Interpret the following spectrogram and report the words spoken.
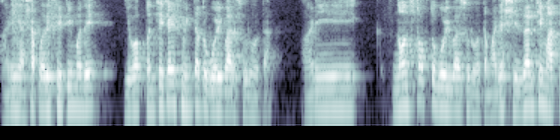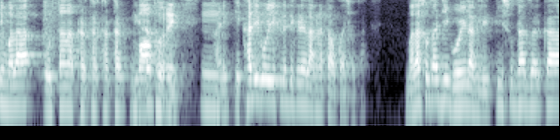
आणि अशा परिस्थितीमध्ये जेव्हा पंचेचाळीस मिनटं तो गोळीबार सुरू होता आणि नॉनस्टॉप तो गोळीबार सुरू होता. माझ्या शेजारची माती मला उडताना थरथर थरथर दिसत. होती. आणि एखादी गोळी इकडे तिकडे लागण्याचा अवकाश होता. मला सुद्धा जी गोळी लागली ती सुद्धा जर का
